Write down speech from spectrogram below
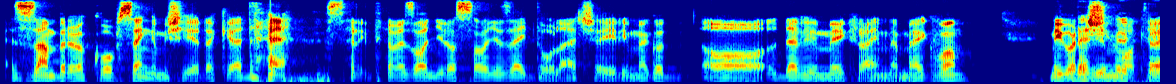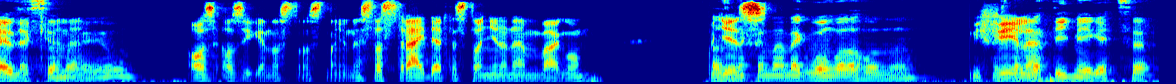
ez az Umbrella Corps engem is érdekel, de szerintem ez annyira szar, hogy az egy dollárt se éri meg. A, a Devil May Cry meg megvan. Még a Devil May 6 Cry nagyon jó. Az, az igen, azt, azt nagyon. Ezt a Stridert, ezt annyira nem vágom. Az Hogy ez nekem már megvan valahonnan. Miféle. lett így még egyszer.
